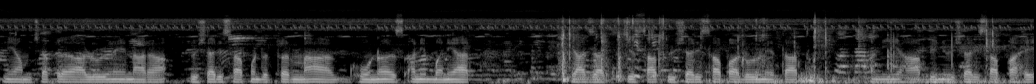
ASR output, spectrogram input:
आणि आमच्याकडे आढळून येणारा विषारी साप म्हटलं तर नाग घोणस आणि मण्यार. या जातीचे साप विषारी साप आढळून येतात. आणि हा बिनविषारी साप आहे.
